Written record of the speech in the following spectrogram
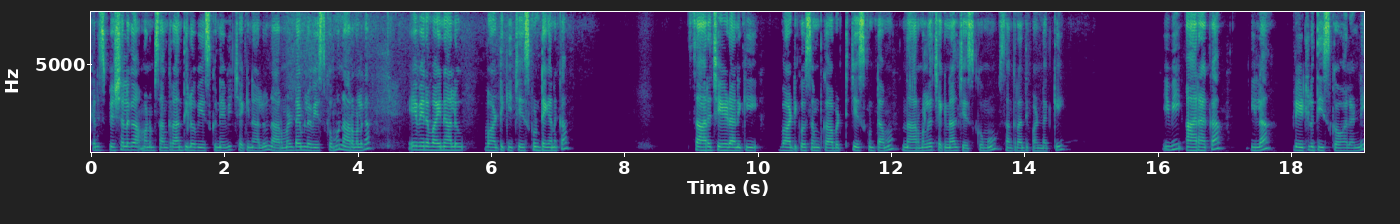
కానీ స్పెషల్గా మనం సంక్రాంతిలో వేసుకునేవి చకినాలు. నార్మల్ టైంలో వేసుకోము. నార్మల్గా ఏవైనా వైనాలు వాటికి చేసుకుంటే కనుక సార చేయడానికి వాటి కోసం కాబట్టి చేసుకుంటాము. నార్మల్గా చకినాలు చేసుకోము సంక్రాంతి పండగకి ఇవి ఆరాక ఇలా ప్లేట్లు తీసుకోవాలండి.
